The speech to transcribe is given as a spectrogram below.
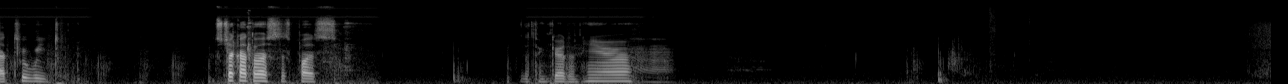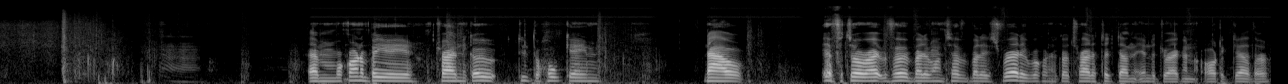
Got two wheat. Let's check out the rest of this place. Nothing good in here. And we're gonna be trying to go do the whole game. Now, if it's alright with everybody, once everybody's ready, we're gonna go try to take down the Ender Dragon altogether.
